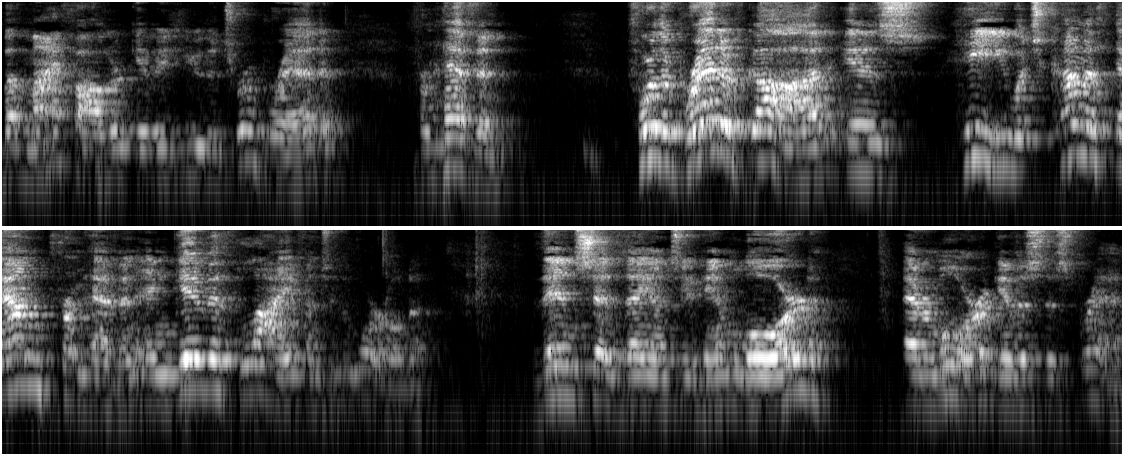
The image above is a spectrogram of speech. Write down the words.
but my Father giveth you the true bread from heaven. For the bread of God is he which cometh down from heaven and giveth life unto the world. Then said they unto him, Lord, evermore give us this bread.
